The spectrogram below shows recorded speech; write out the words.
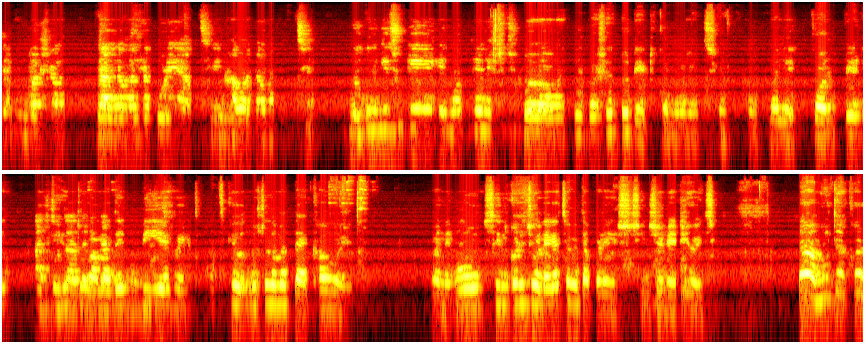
যে পূর্বাশা রান্না বান্না করে আনছে খাওয়া দাওয়া হচ্ছে নতুন কিছু কি এর মধ্যে করো পূর্বাশার তো ডেট কমে গেছে মানে গল্পের আমাদের বিয়ে হয়ে আজকে ওর সাথে আমার দেখা হয়েছে মানে ও সিন করে চলে গেছে আমি তারপরে এসেছি সে রেডি হয়েছে। না, আমি তো এখন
